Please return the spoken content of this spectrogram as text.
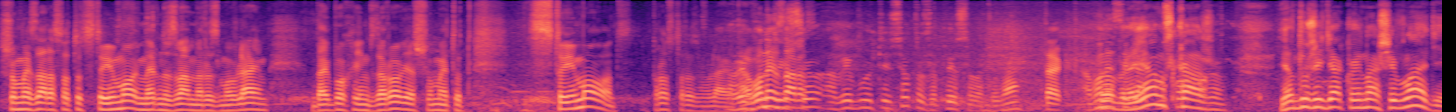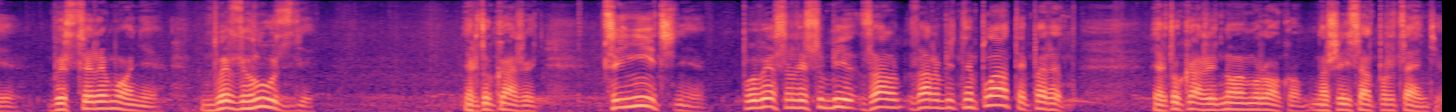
що ми зараз отут стоїмо і мирно з вами розмовляємо. Дай Бог їм здоров'я, що ми тут стоїмо, от, просто розмовляємо. А, вони зараз. а ви будете все то записувати, так? Так, а вони Добре, сидять я вам скажу. Я дуже дякую нашій владі без церемонії, без глузді, як то кажуть, цинічні. Повисили собі заробітні плати перед, як то кажуть, Новим роком на 60%.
